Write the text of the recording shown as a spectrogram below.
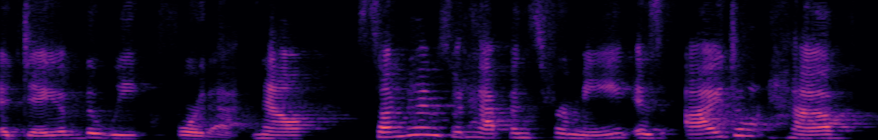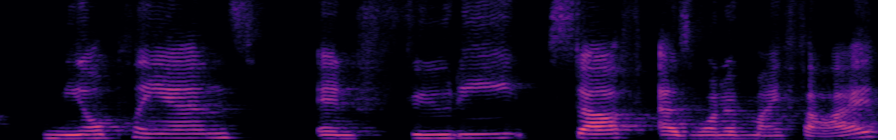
a day of the week for that. Now, sometimes what happens for me is I don't have meal plans and foodie stuff as one of my five,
